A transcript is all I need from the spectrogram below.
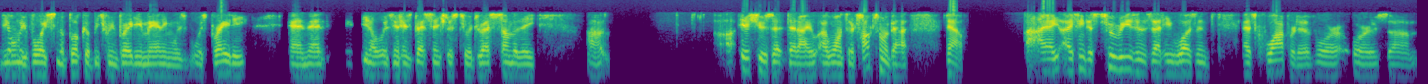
the only voice in the book of between Brady and Manning was was Brady, and that you know it was in his best interest to address some of the uh, uh, issues that that I, I wanted to talk to him about. Now, I, I think there's two reasons that he wasn't as cooperative or or as um,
